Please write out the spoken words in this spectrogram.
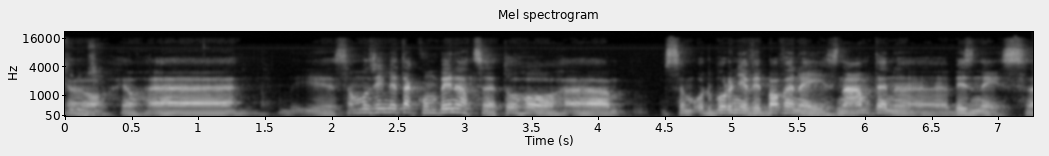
jo, jo. E, samozřejmě ta kombinace toho, e, jsem odborně vybavený, znám ten e, biznis, e,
